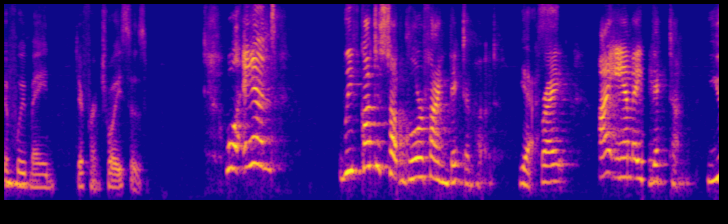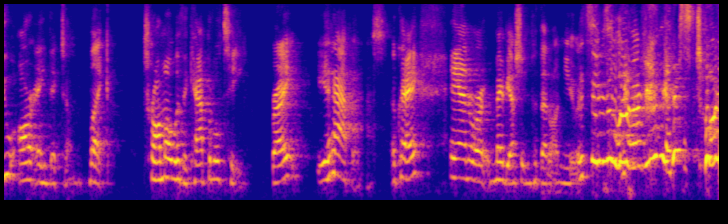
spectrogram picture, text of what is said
if mm-hmm. we've made different choices well and we've got to stop glorifying victimhood yes right I am a victim. You are a victim. Like trauma with a capital T, right? It happened Okay. And, or maybe I shouldn't put that on you. It seems a little bit your story.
